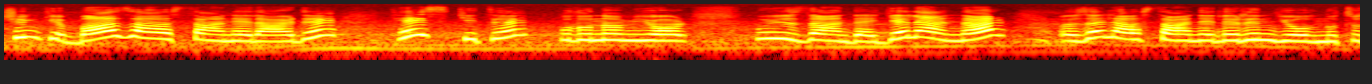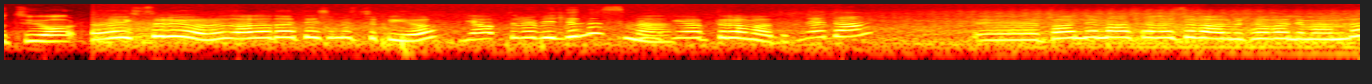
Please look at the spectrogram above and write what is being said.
Çünkü bazı hastanelerde test kiti bulunamıyor. Bu yüzden de gelenler özel hastanelerin yolunu tutuyor. Öksürüyoruz. Arada ateşimiz çıkıyor. Yaptırabildiniz mi? Yaptıramadık. Neden? Ee, pandemi hastanesi varmış havalimanında.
